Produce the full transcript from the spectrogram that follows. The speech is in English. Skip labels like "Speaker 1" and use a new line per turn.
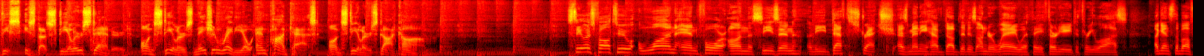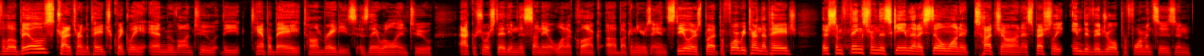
This is the Steelers Standard on Steelers Nation Radio and podcast on Steelers.com.
Steelers fall to one and four on the season. The death stretch, as many have dubbed it, is underway with a 38 to three loss against the Buffalo Bills. Try to turn the page quickly and move on to the Tampa Bay Tom Brady's as they roll into Acrisure Stadium this Sunday at one o'clock. Uh, Buccaneers and Steelers. But before we turn the page, there's some things from this game that I still want to touch on, especially individual performances and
